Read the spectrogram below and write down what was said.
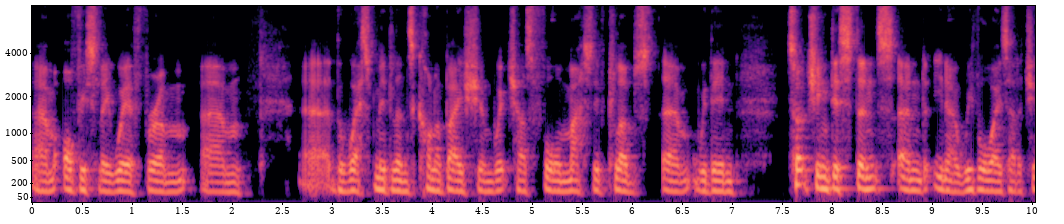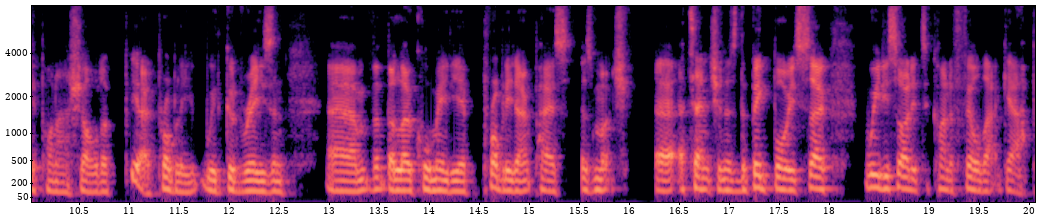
Um, obviously, we're from. Um, uh, the West Midlands conurbation, which has four massive clubs um, within touching distance, and you know we've always had a chip on our shoulder. You know, probably with good reason. Um, that the local media probably don't pay us as much uh, attention as the big boys. So we decided to kind of fill that gap.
